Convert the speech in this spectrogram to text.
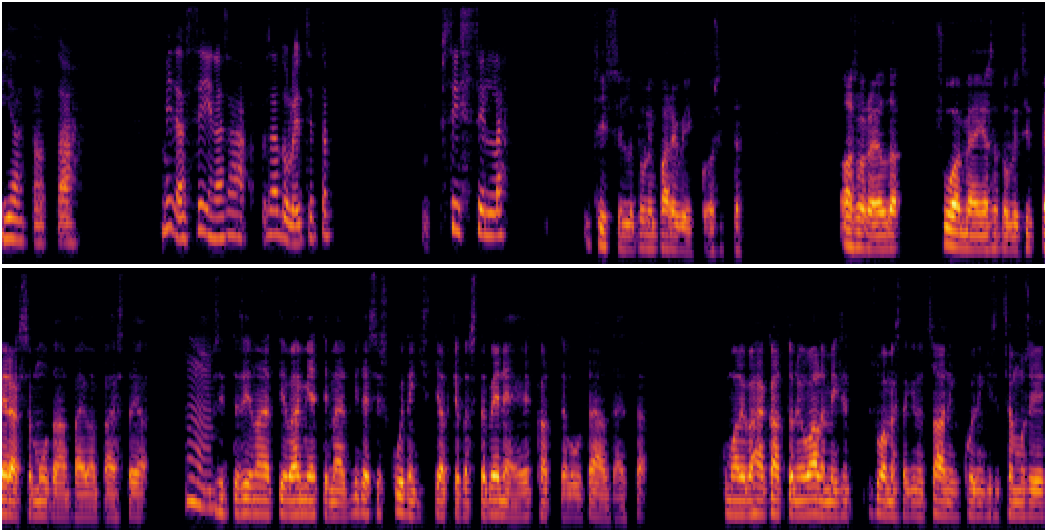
Ja tota, mitä siinä? Sä, sä tulit sitten sissillä. Sissille tulin pari viikkoa sitten Asoreilta Suomeen ja sä tulit sitten perässä muutaman päivän päästä ja Mm. sitten siinä alettiin vähän miettimään, että miten jos kuitenkin sit jatketaan sitä veneen kattelua täältä, että kun mä olin vähän katsonut jo valmiiksi, että Suomestakin nyt saa niin kuitenkin sitten semmoisia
